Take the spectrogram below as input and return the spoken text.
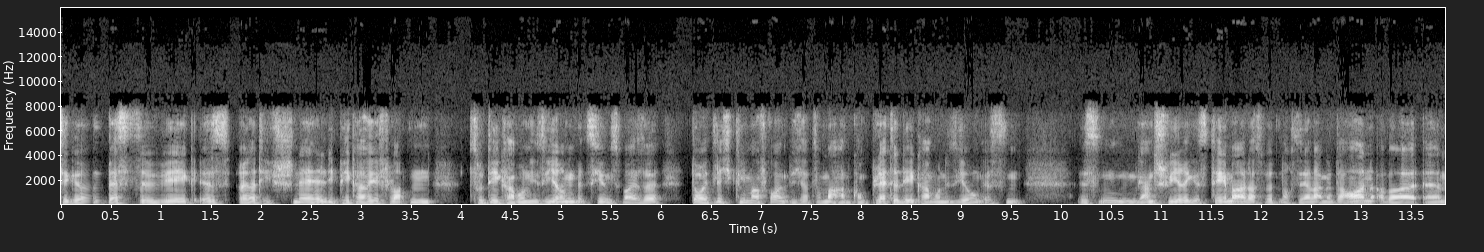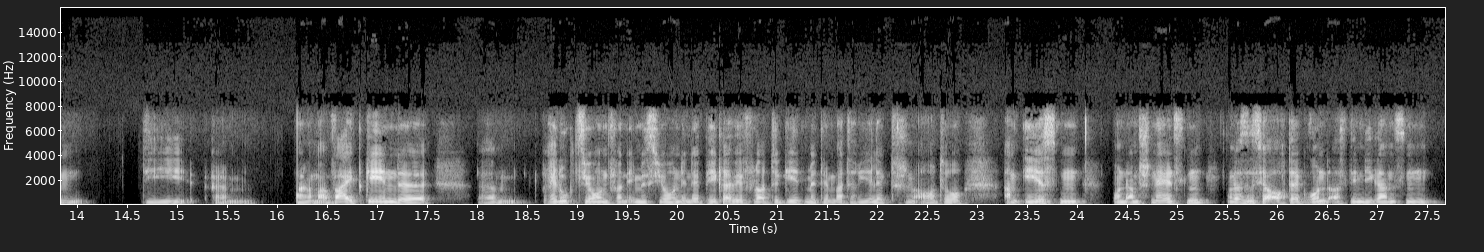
der beste Weg ist, relativ schnell die Pkw-Flotten zu dekarbonisieren beziehungsweise deutlich klimafreundlicher zu machen. Komplette Dekarbonisierung ist ein, ist ein ganz schwieriges Thema. Das wird noch sehr lange dauern, aber ähm, die ähm, sagen wir mal, weitgehende ähm, Reduktion von Emissionen in der Pkw-Flotte geht mit dem batterieelektrischen Auto am ehesten und am schnellsten. Und das ist ja auch der Grund, aus dem die ganzen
